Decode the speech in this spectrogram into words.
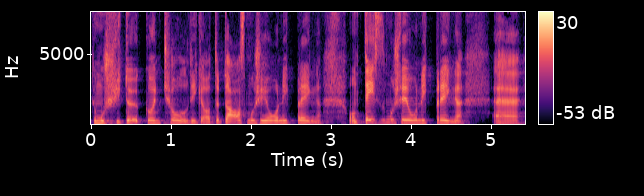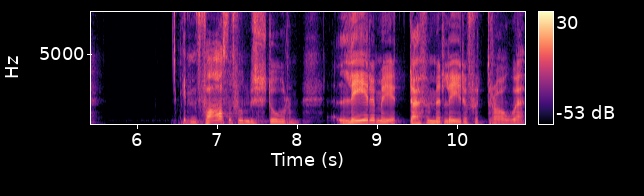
du musst dich dort entschuldigen oder das musst du in Ordnung bringen und dieses musst du in Ordnung bringen. Äh, in Phase vom Sturm lehren wir, dürfen wir lernen, vertrauen,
